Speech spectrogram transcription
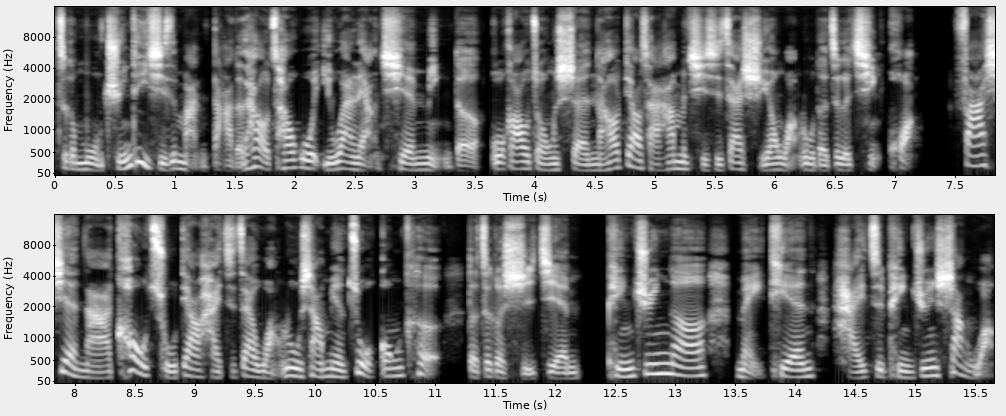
这个母群体其实蛮大的，它有超过一万两千名的国高中生，然后调查他们其实在使用网络的这个情况，发现呐、扣除掉孩子在网络上面做功课的这个时间。平均呢，每天孩子平均上网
